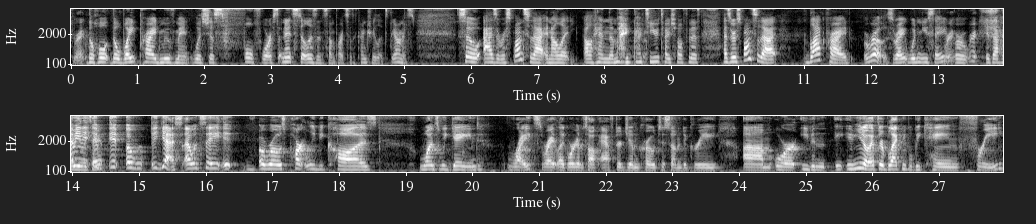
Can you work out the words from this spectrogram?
Right. The whole the white pride movement was just full force, and it still is in some parts of the country. Let's be honest. So as a response to that, and I'll let I'll hand the mic back to you, Tyshell, for this. As a response to that, Black Pride arose, right? Wouldn't you say, Right, or right. is that how I you mean, would say it, it? it, uh, yes, I would say it arose partly because once we gained rights, right? Like we're going to talk after Jim Crow to some degree, um, or even you know after Black people became free.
